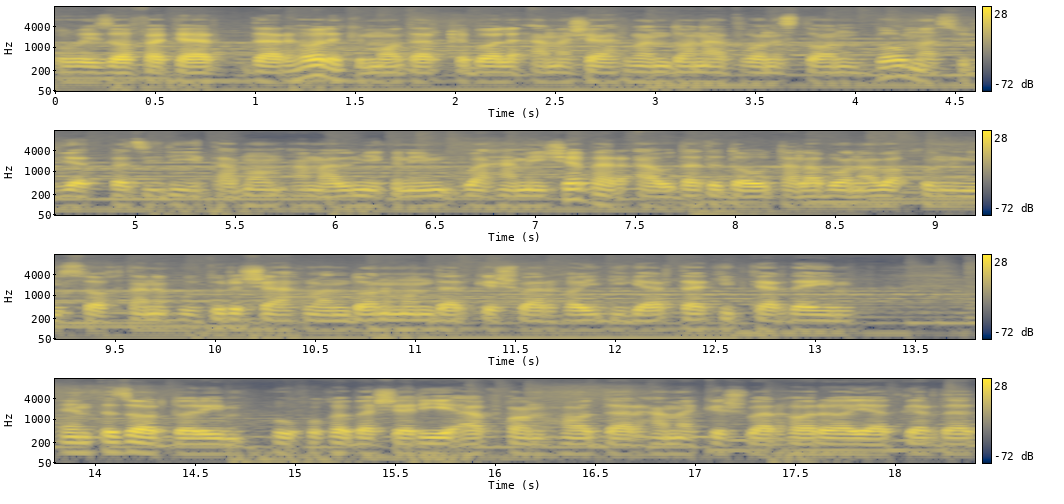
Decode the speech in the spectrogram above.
او اضافه کرد در حالی که ما در قبال همه شهروندان افغانستان با مسئولیت پذیری تمام عمل می کنیم و همیشه بر عودت داوطلبانه و قانونی ساختن حضور شهروندانمان در کشورهای دیگر تاکید کرده ایم. انتظار داریم حقوق بشری افغان ها در همه کشورها رعایت گردد.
